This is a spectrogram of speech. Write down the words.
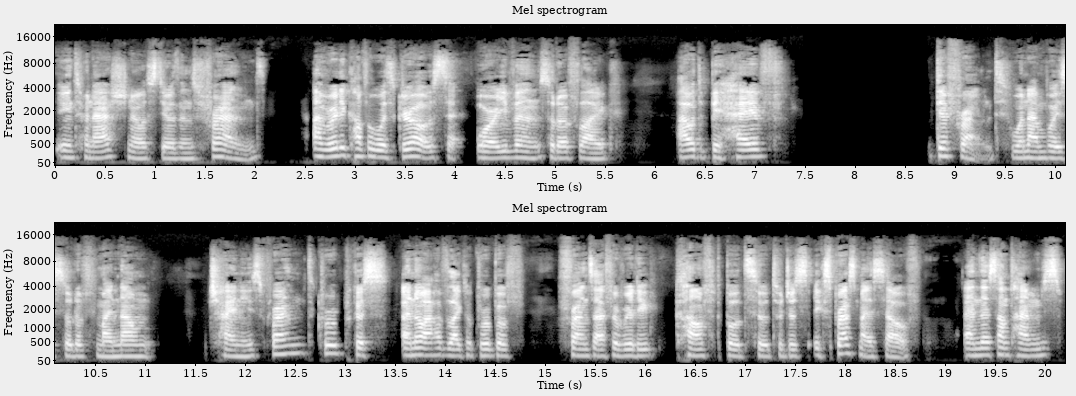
international students friends, I'm really comfortable with girls or even sort of like I would behave different when I'm with sort of my non Chinese friend group because I know I have like a group of friends I feel really comfortable to to just express myself. And then sometimes,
